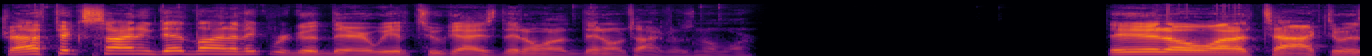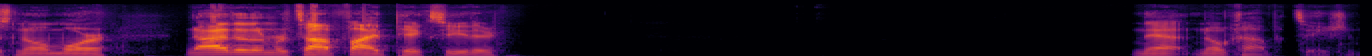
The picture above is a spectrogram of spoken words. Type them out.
Draft pick signing deadline. I think we're good there. We have two guys. They don't want. They don't talk to us no more. They don't want to talk to us no more. Neither of them are top five picks either. Nah, no compensation.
